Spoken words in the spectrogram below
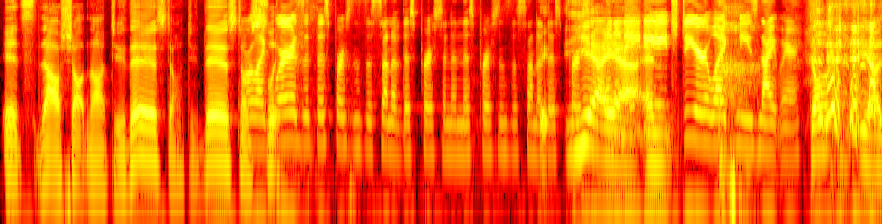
It's thou shalt not do this, don't do this, don't Or like, sleep. where is it? This person's the son of this person, and this person's the son of this person. yeah, and yeah, An and- ADHD or like me's nightmare. don't you know,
